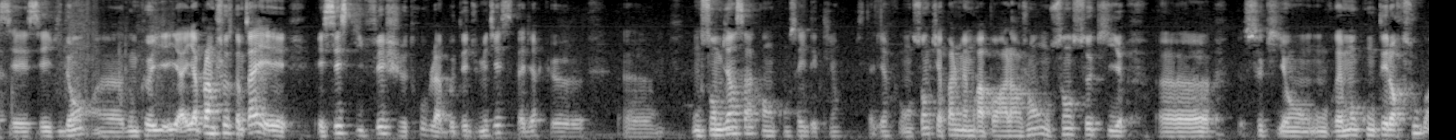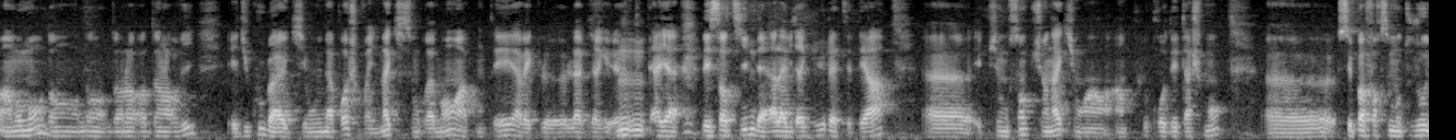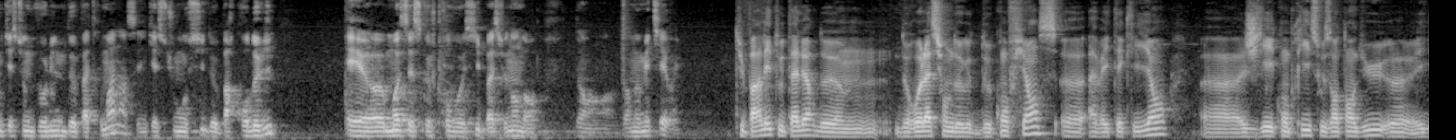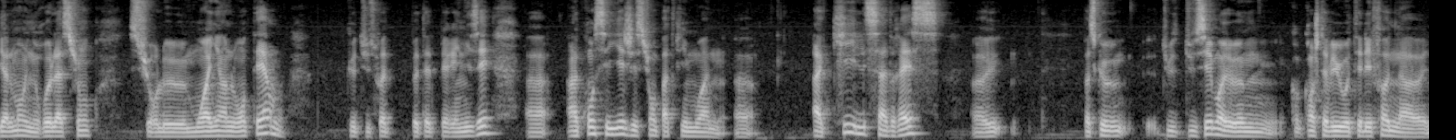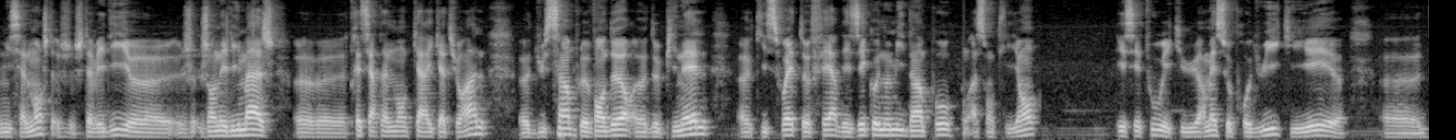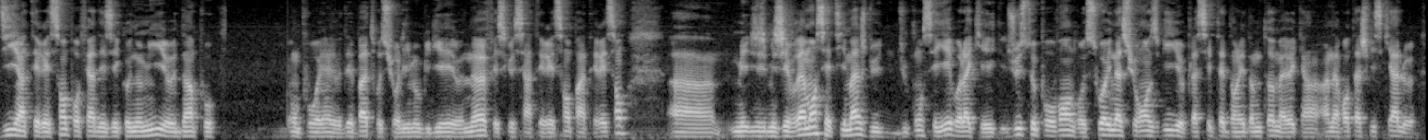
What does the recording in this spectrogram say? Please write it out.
c'est évident. donc il y, a plein de choses comme ça et, et c'est ce qui fait, je trouve, la beauté du métier, c'est-à-dire que on sent bien ça quand on conseille des clients. C'est-à-dire qu'on sent qu'il n'y a pas le même rapport à l'argent. On sent ceux qui, euh, ceux qui ont, vraiment compté leurs sous à un moment dans, dans, dans, leur, dans leur vie et du coup, bah, qui ont une approche. Enfin, il y en a qui sont vraiment à compter avec le, la virgule, mm, mm. derrière les centimes, derrière la virgule, etc. Euh, et puis on sent qu'il y en a qui ont un, un plus gros détachement. Euh, c'est pas forcément toujours une question de volume de patrimoine, hein, c'est une question aussi de parcours de vie. Et euh, moi, c'est ce que je trouve aussi passionnant dans, dans, dans nos métiers. Oui. Tu parlais tout à l'heure de, de, relations de, confiance euh, avec tes clients. Euh, J'y ai compris, sous-entendu, euh, également une relation sur le moyen long terme que tu souhaites peut-être pérenniser. Un conseiller gestion patrimoine, à qui il s'adresse parce que tu, sais, moi, euh, quand, je t'avais eu au téléphone initialement, je, t'avais dit, euh, j'en ai l'image euh, très certainement caricaturale du simple vendeur de Pinel qui souhaite faire des économies d'impôts à son client. Et c'est tout, et qui lui remet ce produit qui est dit intéressant pour faire des économies d'impôts on pourrait débattre sur l'immobilier euh, neuf, est-ce que c'est intéressant, pas intéressant. Euh, mais, j'ai vraiment cette image du, conseiller, voilà, qui est juste pour vendre soit une assurance vie euh, placée peut-être dans les dom avec un, avantage fiscal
